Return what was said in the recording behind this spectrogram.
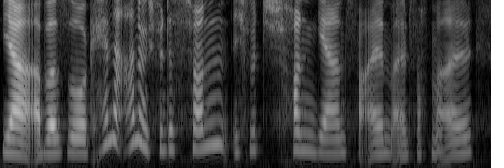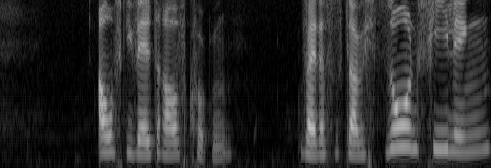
ja, aber so, keine Ahnung, ich finde das schon, ich würde schon gern vor allem einfach mal auf die Welt drauf gucken. Weil das ist, glaube ich, so ein Feeling.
